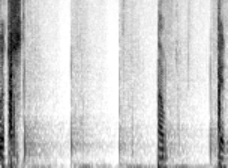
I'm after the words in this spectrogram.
Go to sleep. Something.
